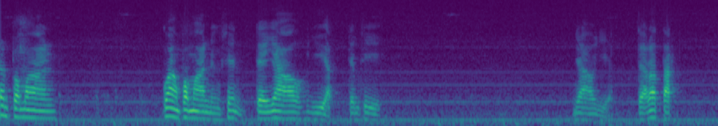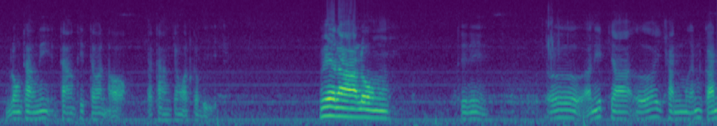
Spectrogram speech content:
นั้นประมาณกว้างประมาณหนึ่งเส้น แต่ยาวเหยียดเต็มที ยาวเหยียด แต่เราตัดลงทางนี้ทางทิศตะวันออกไปทางจังหวัดกระบี่เวลาลงที่นี่ เอออันนี้จะเอ้ยฉันเหมือนกัน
